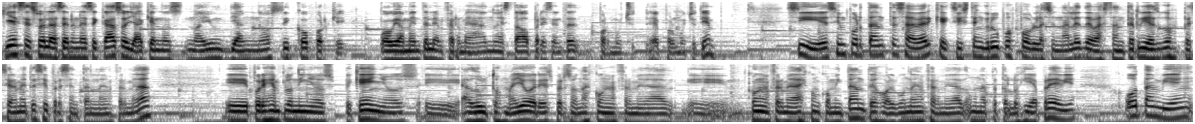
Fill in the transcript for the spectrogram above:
¿Qué se suele hacer en ese caso? Ya que no, no hay un diagnóstico porque obviamente la enfermedad no ha estado presente por mucho, eh, por mucho tiempo. Sí, es importante saber que existen grupos poblacionales de bastante riesgo, especialmente si presentan la enfermedad. Eh, por ejemplo, niños pequeños, eh, adultos mayores, personas con, enfermedad, con enfermedades concomitantes o alguna enfermedad, una patología previa, o también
